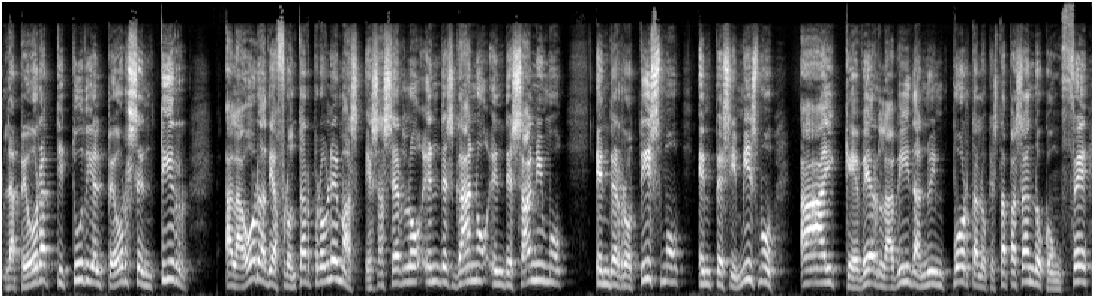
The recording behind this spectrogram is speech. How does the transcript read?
la peor actitud y el peor sentir a la hora de afrontar problemas es hacerlo en desgano, en desánimo, en derrotismo, en pesimismo. Hay que ver la vida, no importa lo que está pasando, con fe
